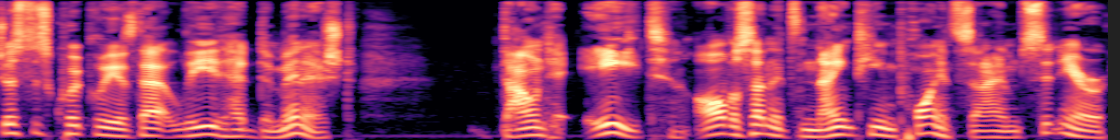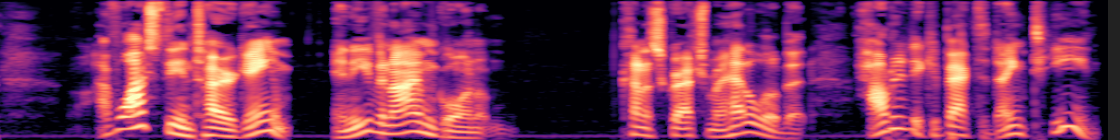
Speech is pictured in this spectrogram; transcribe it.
just as quickly as that lead had diminished down to eight, all of a sudden it's 19 points. And I'm sitting here, I've watched the entire game, and even I'm going, kind of scratching my head a little bit. How did it get back to 19?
